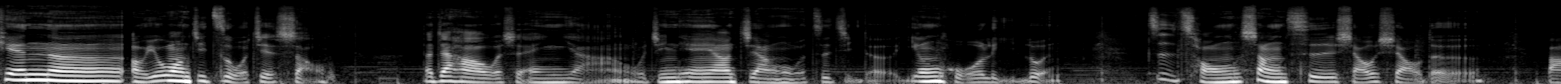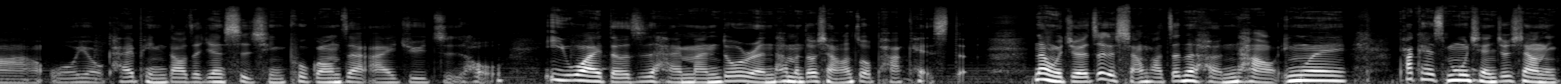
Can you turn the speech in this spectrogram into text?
天呢，哦，又忘记自我介绍。大家好，我是恩雅。我今天要讲我自己的烟火理论。自从上次小小的。把我有开频道这件事情曝光在 IG 之后，意外得知还蛮多人他们都想要做 Podcast 的。那我觉得这个想法真的很好，因为 Podcast 目前就像你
